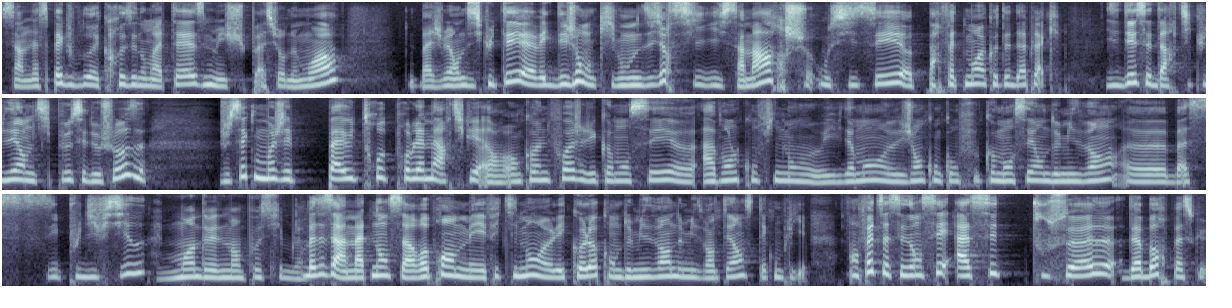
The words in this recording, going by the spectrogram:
c'est un aspect que je voudrais creuser dans ma thèse mais je suis pas sûre de moi bah, je vais en discuter avec des gens qui vont me dire si ça marche ou si c'est euh, parfaitement à côté de la plaque. L'idée, c'est d'articuler un petit peu ces deux choses. Je sais que moi, j'ai pas eu trop de problèmes à articuler. Alors, encore une fois, j'ai commencé euh, avant le confinement. Euh, évidemment, les gens qui ont commencé en 2020, euh, bah, c'est plus difficile. Moins d'événements possibles. Bah, c'est ça, maintenant ça reprend, mais effectivement, euh, les colloques en 2020-2021, c'était compliqué. En fait, ça s'est lancé assez tout seul. D'abord parce que,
